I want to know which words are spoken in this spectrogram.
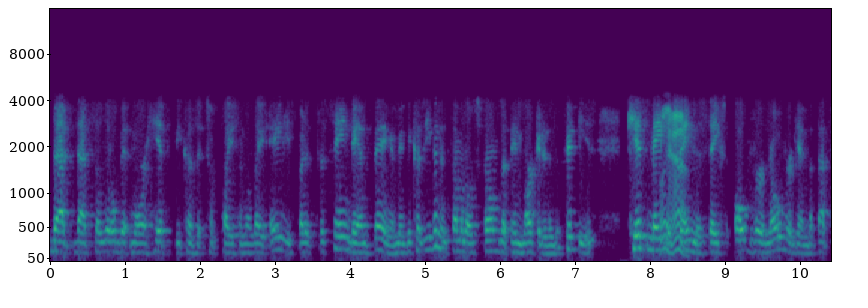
that that's a little bit more hip because it took place in the late eighties, but it's the same damn thing. I mean, because even in some of those films that they marketed in the fifties, Kids made Oh, the yeah. same mistakes over and over again, but that's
